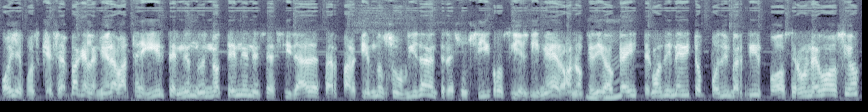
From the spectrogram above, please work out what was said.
oye, pues que sepa que la señora va a seguir teniendo, no tiene necesidad de estar partiendo su vida entre sus hijos y el dinero, ¿no? Que diga, ok, tengo dinerito, puedo invertir, puedo hacer un negocio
